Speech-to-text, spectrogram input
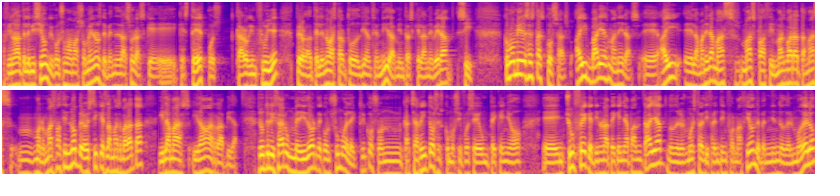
Al final la televisión, que consuma más o menos, depende de las horas que, que estés, pues claro que influye, pero la tele no va a estar todo el día encendida, mientras que la nevera sí. ¿Cómo mides estas cosas? Hay varias maneras. Eh, hay eh, la manera más, más fácil, más barata, más, mm, bueno, más fácil no, pero sí que es la más barata y la más, y la más rápida. Es utilizar un medidor de consumo eléctrico. Son cacharritos, es como si fuese un pequeño eh, enchufe que tiene una pequeña pantalla donde nos muestra diferente información dependiendo del modelo.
